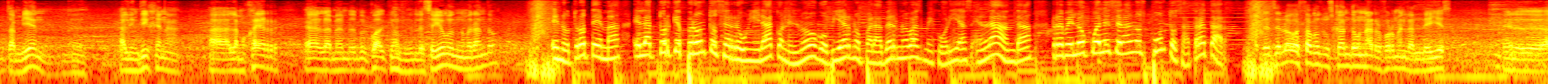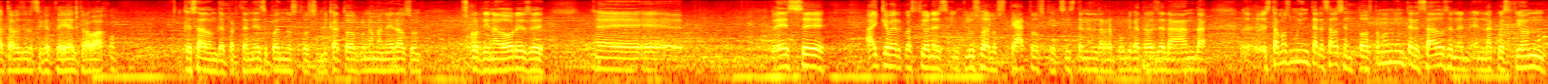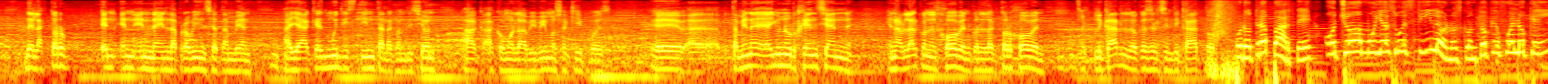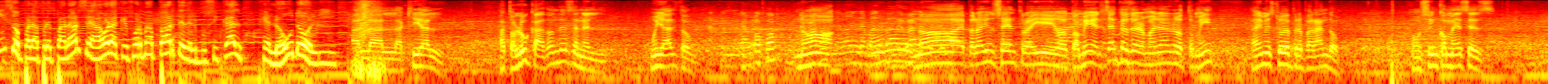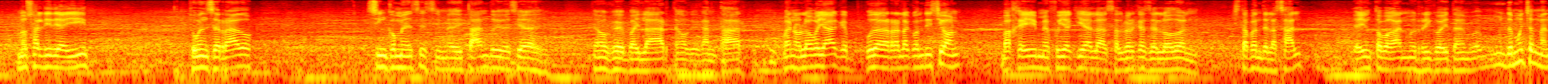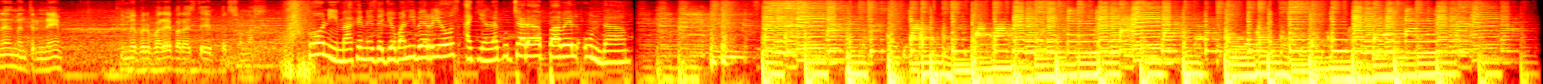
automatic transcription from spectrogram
también, eh, al indígena, a la mujer, a la- ¿cuál- cuál- ¿le seguimos numerando? En otro tema, el actor que pronto se reunirá con el nuevo gobierno para ver nuevas mejorías en la ANDA, reveló cuáles serán los puntos a tratar. Desde luego estamos buscando una reforma en las leyes eh, a través de la Secretaría del Trabajo, que es a donde pertenece pues, nuestro sindicato de alguna manera, son los coordinadores. eh, eh, eh, es, hay que ver cuestiones incluso de los teatros que existen en la República a través de la ANDA. Estamos muy interesados en todo, estamos muy interesados en, la cuestión del actor en, en- la- provincia también, allá, que es muy distinta la condición a, como la vivimos aquí, pues. También hay una urgencia en, en hablar con el joven, con el actor joven, explicarle lo que es el sindicato. Por otra parte, Ochoa muy a su estilo nos contó qué fue lo que hizo para prepararse ahora que forma parte del musical Hello Dolly. Al, al- aquí al, a Toluca, ¿dónde es? En el muy alto. No, no, pero hay un centro ahí, Otomí, el centro ceremonial de Otomí. Ahí me estuve preparando, como cinco meses. No salí de ahí, estuve encerrado cinco meses y meditando y decía, tengo que bailar, tengo que cantar. Bueno, luego ya que pude agarrar la condición, bajé y me fui aquí a las albercas de lodo en Estaban de la Sal. Y hay un tobogán muy rico ahí también. De muchas maneras me entrené y me preparé para este personaje. Con imágenes de Giovanni Berrios, aquí en la cuchara, Pavel Hunda.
